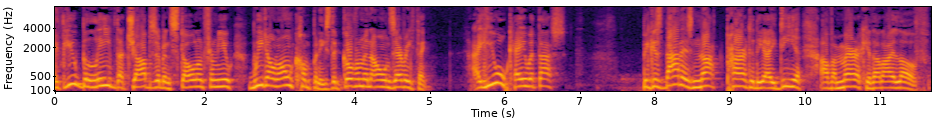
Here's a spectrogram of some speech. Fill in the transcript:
If you believe that jobs have been stolen from you, we don't own companies. The government owns everything. Are you okay with that? Because that is not part of the idea of America that I love.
